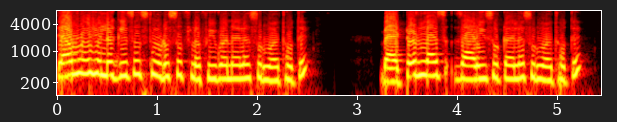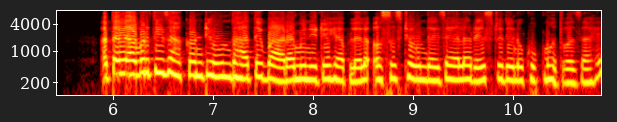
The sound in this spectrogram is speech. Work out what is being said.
त्यामुळे हे लगेचच थोडंसं फ्लफी बनायला सुरुवात होते. बॅटरलाच जाळी सुटायला सुरुवात होते. आता यावरती झाकण ठेवून दहा ते बारा मिनिटे हे आपल्याला असंच ठेवून द्यायचं याला रेस्ट देणं खूप महत्वाचं आहे.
